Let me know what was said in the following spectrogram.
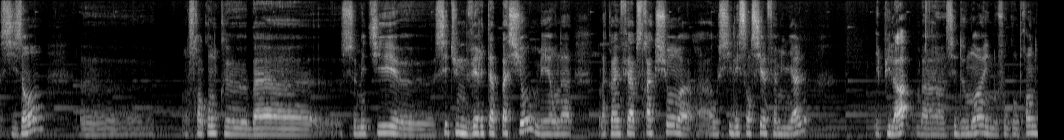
6 euh, ans. Euh, on se rend compte que bah, ce métier, c'est une véritable passion, mais on a, on a quand même fait abstraction à, aussi l'essentiel familial. Et puis là, bah, ces deux mois, il nous faut comprendre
